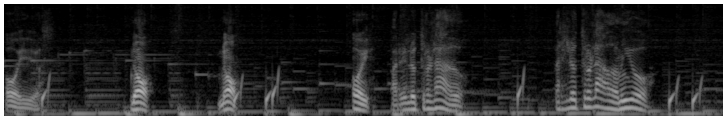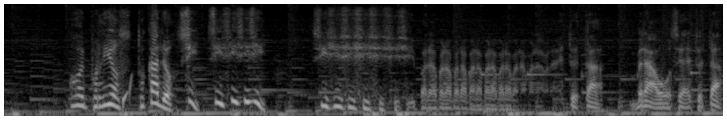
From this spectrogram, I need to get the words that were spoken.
¡Ay, Dios! ¡No! ¡No! ¡Ay! ¡Para el otro lado! ¡Para el otro lado, amigo! ¡Ay, por Dios! ¡Tócalo! ¡Sí, sí, sí, sí, sí! Sí, sí, sí, sí, sí, sí, sí. Para, para, para, para, para, para, para, para. Esto está bravo, o sea, esto está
